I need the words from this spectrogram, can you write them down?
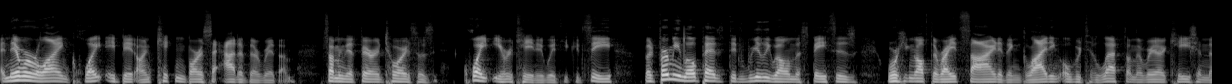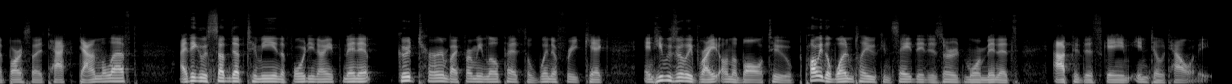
and they were relying quite a bit on kicking Barca out of their rhythm, something that Ferran Torres was quite irritated with, you could see. But Fermin Lopez did really well in the spaces, working off the right side and then gliding over to the left on the rare occasion that Barca attacked down the left. I think it was summed up to me in the 49th minute. Good turn by Fermin Lopez to win a free kick and he was really bright on the ball, too. Probably the one player who can say they deserved more minutes after this game in totality.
